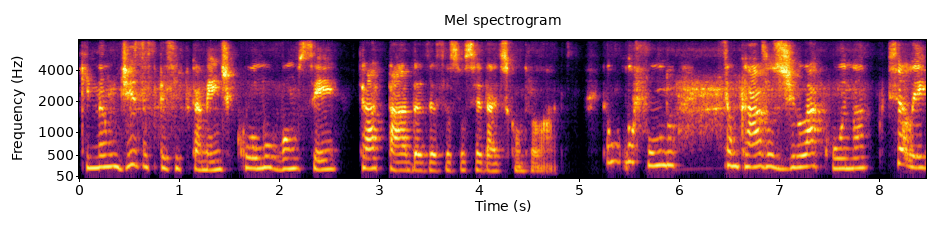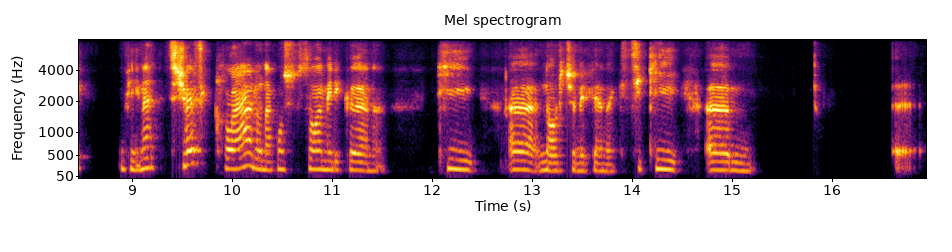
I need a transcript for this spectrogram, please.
que não diz especificamente como vão ser tratadas essas sociedades controladas. Então, no fundo, são casos de lacuna, porque se a lei, enfim, né, se estivesse claro na Constituição americana que uh, norte-americana que, que um, uh,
